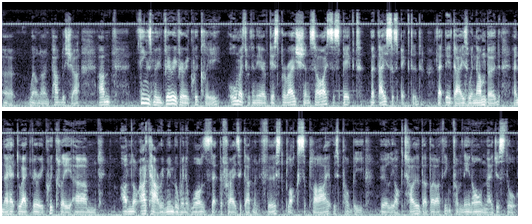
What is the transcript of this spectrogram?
a, a well-known publisher. Um, things moved very, very quickly, almost with an air of desperation. So I suspect that they suspected that their days were numbered, and they had to act very quickly. Um, I'm not. I can't remember when it was that the Fraser government first blocked supply. It was probably early October, but I think from then on they just thought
